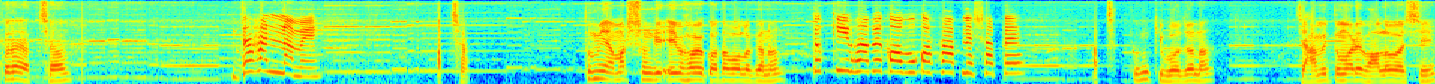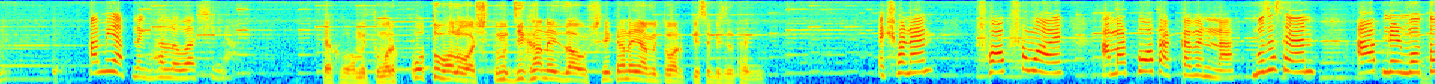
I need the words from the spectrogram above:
কোথায় যাচ্ছ? জাহান নামে তুমি আমার সঙ্গে এইভাবে কথা বলো কেন? তো কীভাবে কব কথা আপনার সাথে? আচ্ছা তুমি কি বোঝো না যে আমি তোমারে ভালোবাসি? আমি আপনাকে ভালোবাসি না। দেখো আমি তোমার কত ভালোবাসি। তুমি যেখানেই যাও সেখানেই আমি তোমার পিছে পিছে থাকি। এই শোনেন সব সময় আমার পথ আটকাবেন না। বুঝেছেন? আপনার মতো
